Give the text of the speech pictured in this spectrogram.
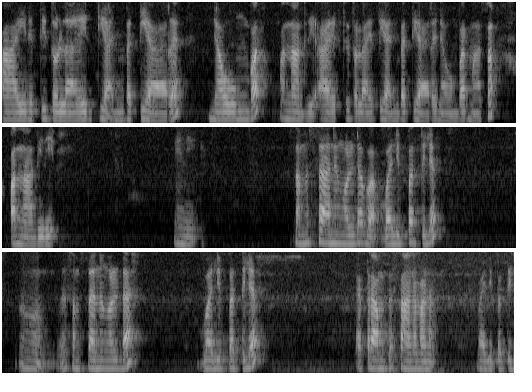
ആയിരത്തി തൊള്ളായിരത്തി അൻപത്തി ആറ് നവംബർ ഒന്നാം തീയതി. ആയിരത്തി തൊള്ളായിരത്തി അൻപത്തി ആറ് നവംബർ മാസം ഒന്നാം തീയതി. ഇനി സംസ്ഥാനങ്ങളുടെ വലിപ്പത്തിൽ സംസ്ഥാനങ്ങളുടെ വലിപ്പത്തിൽ എത്രാമത്തെ സ്ഥാനമാണ്? വലിപ്പത്തിൽ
